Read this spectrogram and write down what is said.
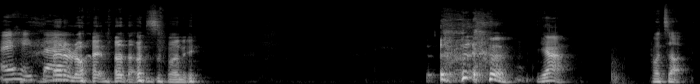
I hate that. I don't know. I thought that was funny. yeah. What's up?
